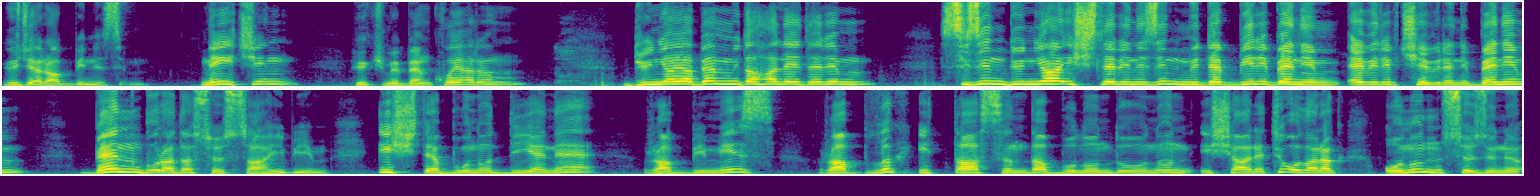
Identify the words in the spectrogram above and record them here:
yüce Rabbinizim. Ne için? Hükmü ben koyarım. Dünyaya ben müdahale ederim. Sizin dünya işlerinizin müdebbiri benim, evirip çevireni benim. Ben burada söz sahibiyim. İşte bunu diyene Rabbimiz Rablık iddiasında bulunduğunun işareti olarak onun sözünü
